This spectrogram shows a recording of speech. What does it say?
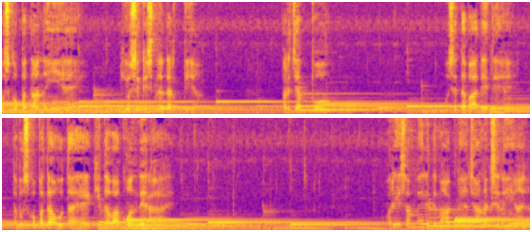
उसको पता नहीं है कि उसे किसने दर्द दिया। पर जब वो उसे दबा देते हैं, तब उसको पता होता है कि दवा कौन दे रहा है। और ये सब मेरे दिमाग में अचानक से नहीं आया।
